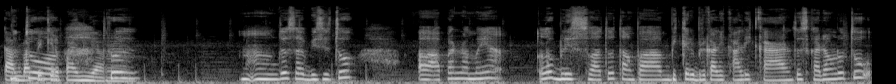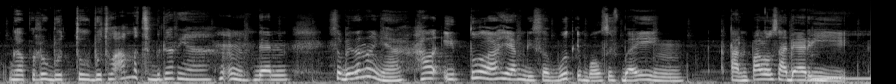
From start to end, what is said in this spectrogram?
Tanpa Betul. pikir panjang. terus Mm-mm, terus habis itu eh, apa namanya lo beli sesuatu tanpa pikir berkali-kali kan terus kadang lo tuh nggak perlu butuh butuh amat sebenarnya Dan sebenarnya hal itulah yang disebut impulsive buying tanpa lo sadari. Hmm,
